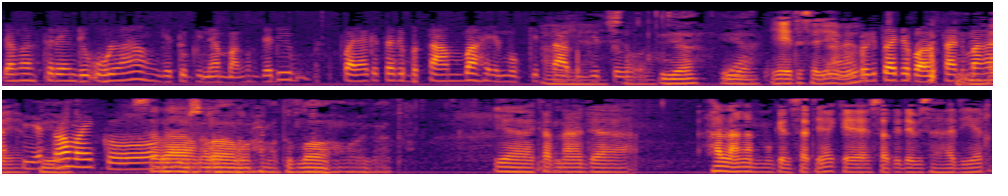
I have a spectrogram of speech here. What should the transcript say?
jangan sering diulang gitu gini bang. Jadi supaya kita bertambah ilmu kita oh, begitu. Iya, iya. Ya itu saja nah, Ibu. Begitu aja Pak Ustadz. Terima kasih. Ya. Assalamualaikum. Assalamualaikum warahmatullahi wabarakatuh. Ya karena ada halangan mungkin saat ya kayak saat tidak bisa hadir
